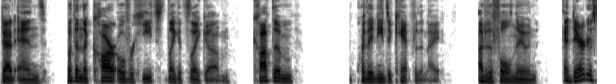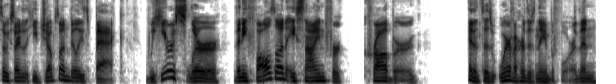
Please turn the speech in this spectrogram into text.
dad ends, but then the car overheats, like it's like um caught them where they need to camp for the night out of the full noon. And Darren is so excited that he jumps on Billy's back. We hear a slur, then he falls on a sign for Crawberg and then says, Where have I heard this name before? And then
